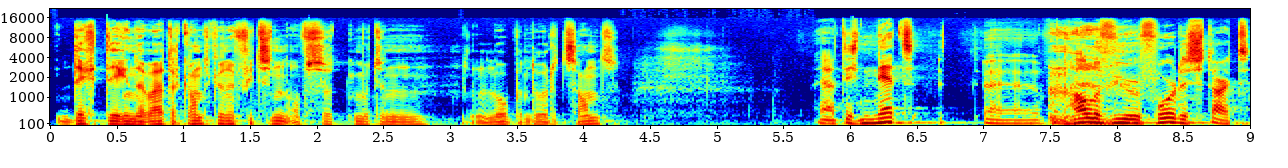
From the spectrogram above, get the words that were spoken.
dicht tegen de waterkant kunnen fietsen, of ze het moeten lopen door het zand. ja, het is net eh, een half uur voor de start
